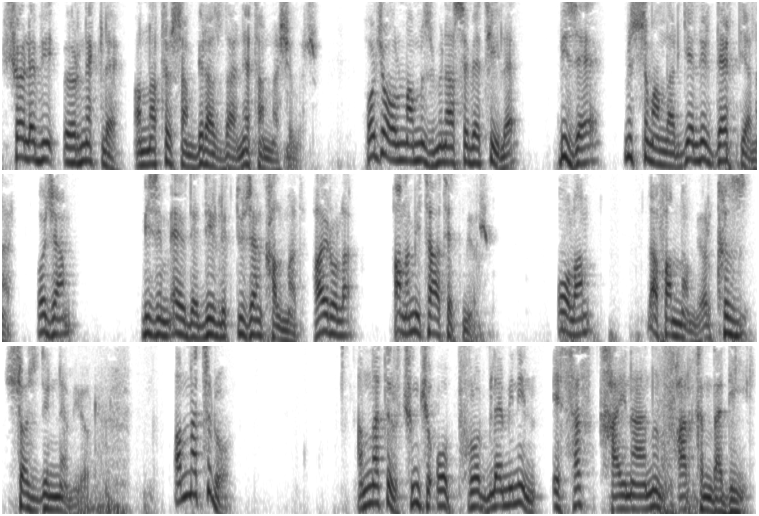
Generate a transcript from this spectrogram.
Şöyle bir örnekle anlatırsam biraz daha net anlaşılır. Hoca olmamız münasebetiyle bize Müslümanlar gelir dert yanar. Hocam bizim evde dirlik düzen kalmadı. Hayrola hanım itaat etmiyor. Oğlan laf anlamıyor. Kız söz dinlemiyor. Anlatır o. Anlatır çünkü o probleminin esas kaynağının farkında değil.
